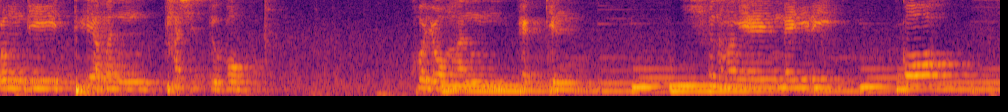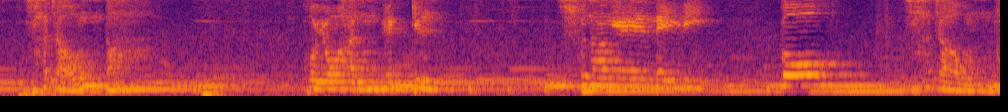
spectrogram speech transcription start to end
구름 뒤 태양은 다시 뜨고 고요한 백길 순항의 내일이 꼭 찾아온다. 고요한 백길, 순항의 내일이 꼭 찾아온다.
